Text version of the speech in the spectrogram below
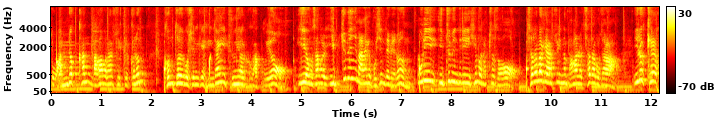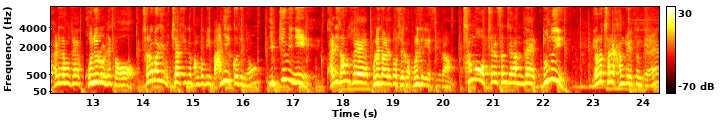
또 완벽한 마감을 할 수 있게끔 검토해 보시는 게 굉장히 중요할 것 같고요. 이 영상을 입주민이 만약에 보신다면은 우리 입주민들이 힘을 합쳐서 저렴하게 할 수 있는 방안을 찾아보자. 이렇게 관리사무소에 권유를 해서 저렴하게 교체할 수 있는 방법이 많이 있거든요. 입주민이 관리사무소에 보내달래도 저희가 보내드리겠습니다. 창호 업체를 선택하는데 누누이 여러 차례 강조했던 게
